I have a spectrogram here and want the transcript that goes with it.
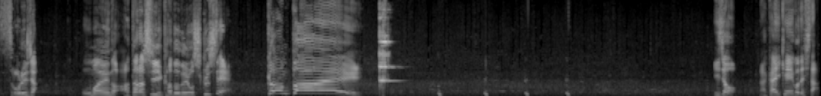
それじゃお前の新しい門出を祝して乾杯 以上中井敬吾でした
